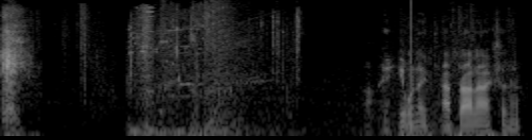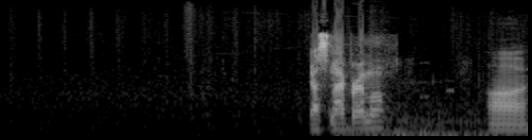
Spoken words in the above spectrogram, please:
I hate when I tapped on accident. Got sniper ammo? Uh.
